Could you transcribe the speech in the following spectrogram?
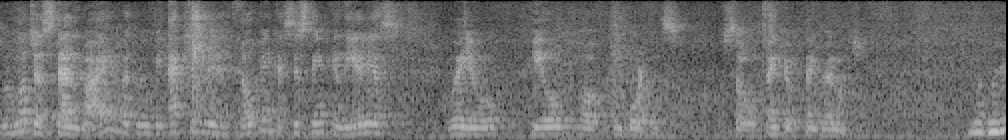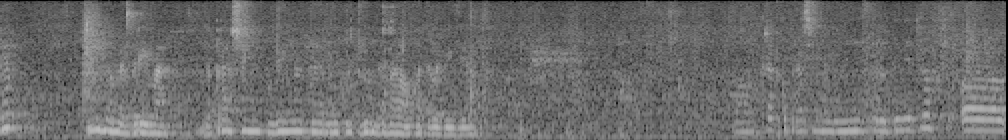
will not just stand by, but we will be actively helping, assisting in the areas where you feel of importance. So thank you, thank you very much. Благодаря. Имаме време за прашање, повелете ли го чудне на Алфа телевизија. А, Кратко прашање до министрот Димитров. А,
